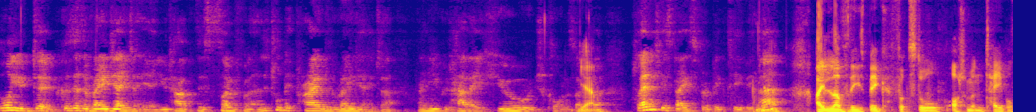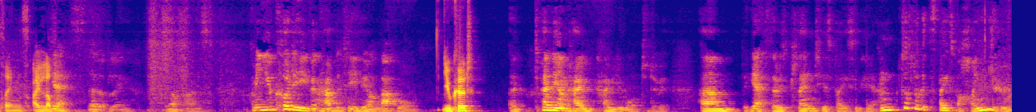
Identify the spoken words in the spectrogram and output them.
All you do because there's a radiator here, you'd have this sofa a little bit proud of the radiator, and you could have a huge corner sofa. Yeah. Plenty of space for a big TV there. I love these big footstool ottoman table things. I love them. Yes, they're lovely. They're nice. I mean, you could even have the TV on that wall. You could. uh, depending on how, how you want to do it. Um, but yes, there is plenty of space in here. And just look at the space behind you.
